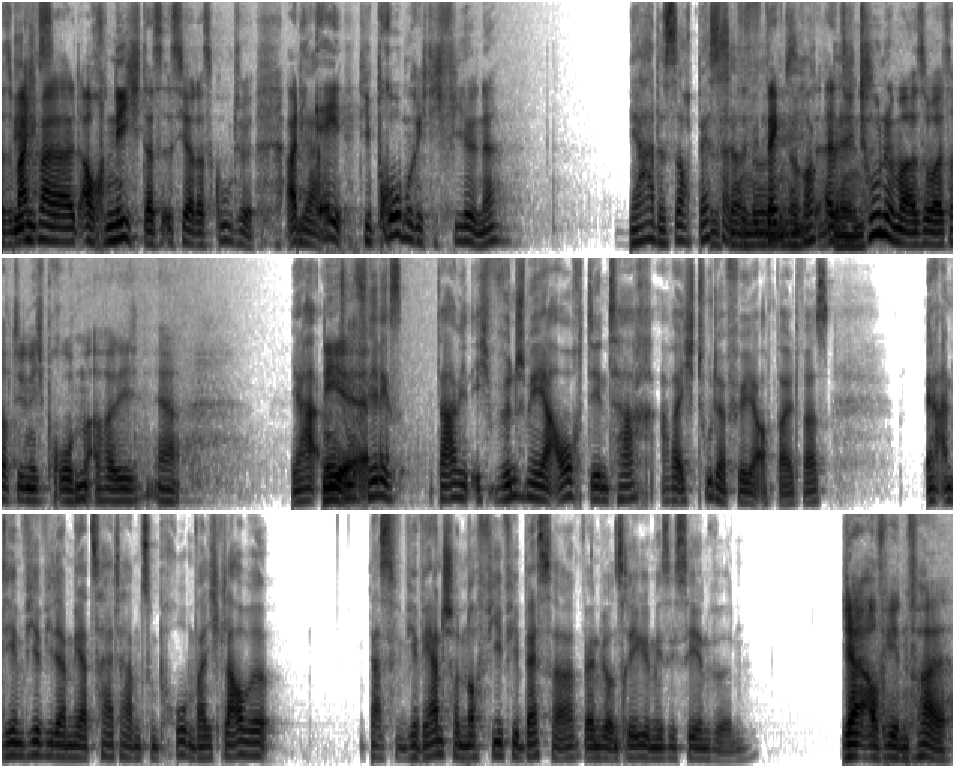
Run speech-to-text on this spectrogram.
Also manchmal halt auch nicht, das ist ja das Gute. Aber die, Ja. ey, die proben richtig viel, ne? Ja, das ist auch ist besser. ja eine- Denkt, eine also die tun immer so, als ob die nicht proben, aber die, ja. Ja, Nee, du äh, Felix, David, ich wünsche mir ja auch den Tag, aber ich tue dafür ja auch bald was, äh, an dem wir wieder mehr Zeit haben zum Proben, weil ich glaube, dass wir wären schon noch viel, viel besser, wenn wir uns regelmäßig sehen würden. Ja, auf jeden Fall.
